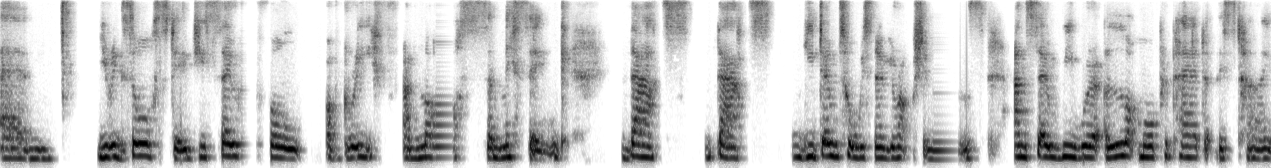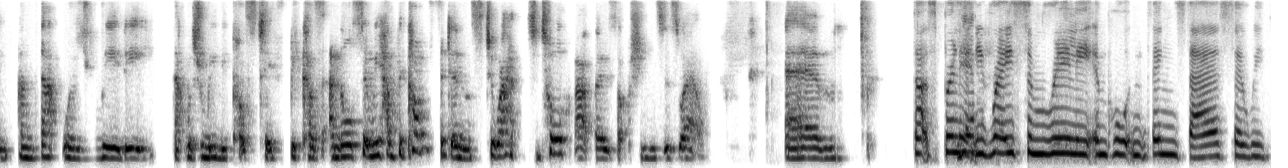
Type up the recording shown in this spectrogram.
um, you're exhausted, you're so full of grief and loss and missing that that you don't always know your options. And so we were a lot more prepared at this time. And that was really that was really positive because and also we had the confidence to act, to talk about those options as well. Um, that's brilliant. Yeah. You've raised some really important things there. So we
